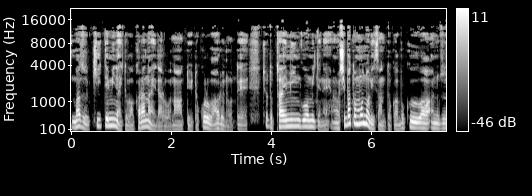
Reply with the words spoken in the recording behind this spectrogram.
まず聞いてみないとわからないだろうなっていうところはあるので、ちょっとタイミングを見てね、あの、柴戸ものりさんとか僕はあのずっ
